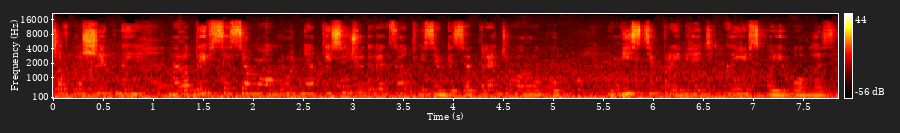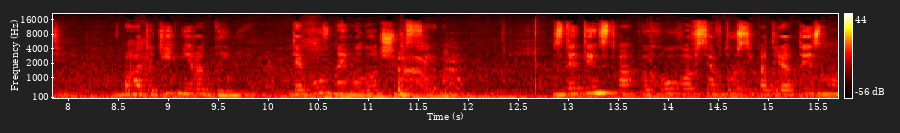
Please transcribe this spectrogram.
Шовкошитний народився 7 грудня 1983 року в місті Прип'ять Київської області в багатодітній родині, де був наймолодшим сином. З дитинства виховувався в дусі патріотизму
